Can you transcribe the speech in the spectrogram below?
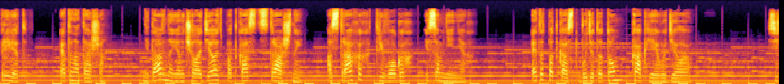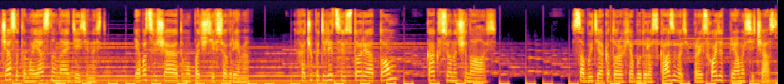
Привет, это Наташа. Недавно я начала делать подкаст «Страшный» о страхах, тревогах и сомнениях. Этот подкаст будет о том, как я его делаю. Сейчас это моя основная деятельность. Я посвящаю этому почти все время. Хочу поделиться историей о том, как все начиналось. События, о которых я буду рассказывать, происходят прямо сейчас.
